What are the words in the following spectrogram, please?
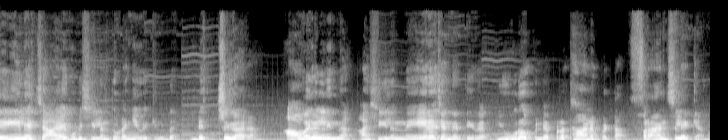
ഡെയിലി ചായ കുടിശീലം തുടങ്ങി വെക്കുന്നത് ഡച്ചുകാരാണ്. അവരിൽ നിന്ന് ആ ശീലം നേരെ ചെന്നെത്തിയത് യൂറോപ്പിന്റെ പ്രധാനപ്പെട്ട ഫ്രാൻസിലേക്കാണ്.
